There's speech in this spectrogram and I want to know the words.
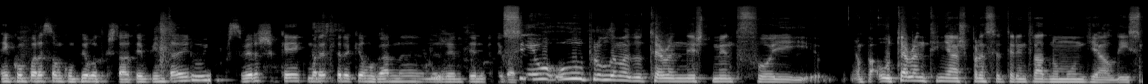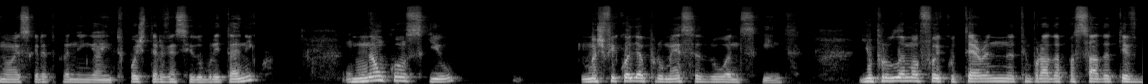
em comparação com um piloto que está a tempo inteiro e perceberes quem é que merece ter aquele lugar na, na GMT 94. Sim, o, o, problema do Terran neste momento foi. O Terran tinha a esperança de ter entrado no Mundial e isso não é segredo para ninguém. Depois de ter vencido o Britânico, uhum. não conseguiu. mas ficou-lhe a promessa do ano seguinte. E o problema foi que o Terran na temporada passada teve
